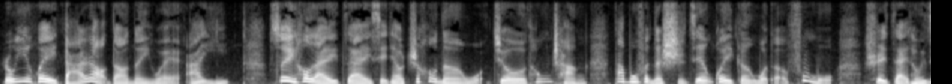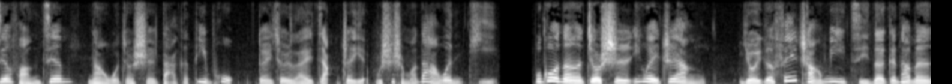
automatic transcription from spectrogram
容易会打扰到那一位阿姨，所以后来在协调之后呢，我就通常大部分的时间会跟我的父母睡在同一间房间，那我就是打个地铺，对秋雨来讲这也不是什么大问题。不过呢，就是因为这样。有一个非常密集的跟他们，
